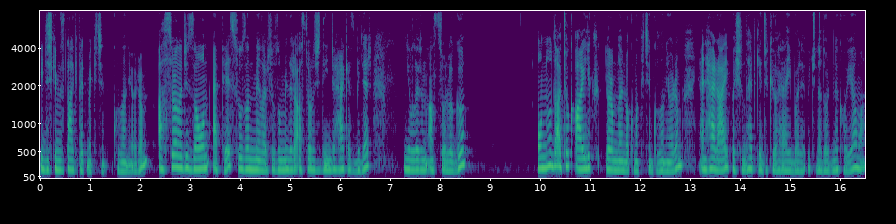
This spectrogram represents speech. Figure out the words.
ilişkimizi takip etmek için kullanıyorum. Astrology Zone app'i Susan Miller. Susan Miller'ı astroloji deyince herkes bilir. Yılların astrologu. Onu daha çok aylık yorumlarını okumak için kullanıyorum. Yani her ay başında hep gecikiyor. Her ay böyle üçüne dördüne koyuyor ama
